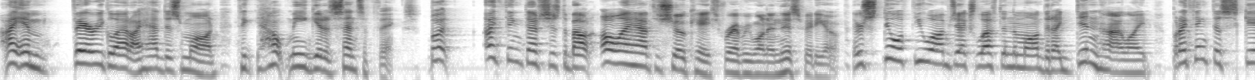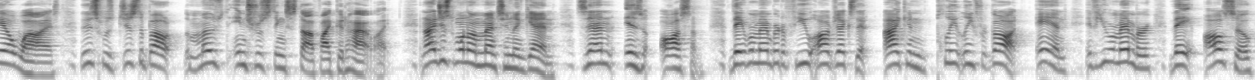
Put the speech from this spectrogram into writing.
I am very glad I had this mod to help me get a sense of things. But I think that's just about all I have to showcase for everyone in this video. There's still a few objects left in the mod that I didn't highlight, but I think the scale wise, this was just about the most interesting stuff I could highlight. And I just want to mention again, Xen is awesome. They remembered a few objects that I completely forgot, and if you remember, they also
